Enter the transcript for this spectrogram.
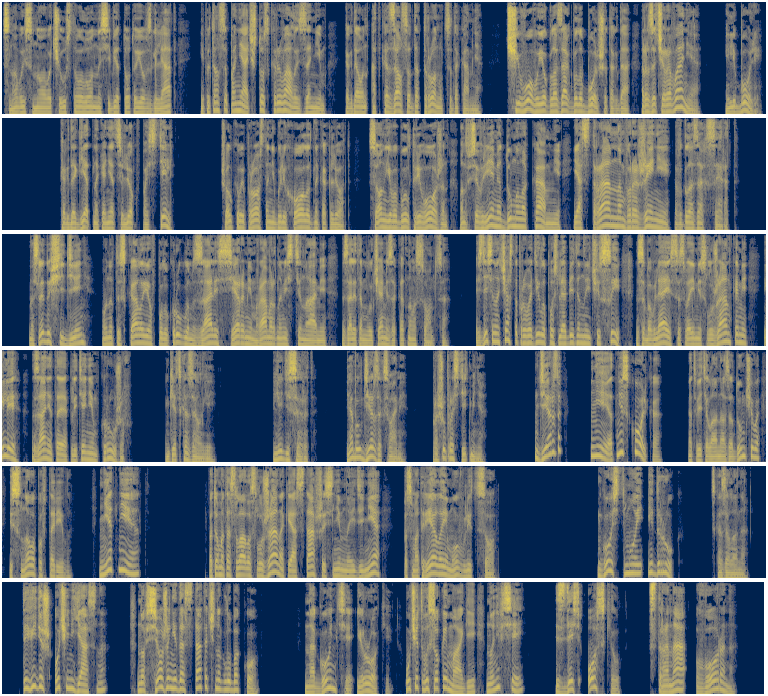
Снова и снова чувствовал он на себе тот ее взгляд и пытался понять, что скрывалось за ним, когда он отказался дотронуться до камня. Чего в ее глазах было больше тогда, разочарования или боли? Когда Гет наконец лег в постель, шелковые простыни были холодны, как лед. Сон его был тревожен, он все время думал о камне и о странном выражении в глазах Серот. На следующий день он отыскал ее в полукруглом зале с серыми мраморными стенами, залитым лучами закатного солнца. Здесь она часто проводила послеобеденные часы, забавляясь со своими служанками или занятая плетением кружев. Гет сказал ей, «Леди Сэрет, я был дерзок с вами. Прошу простить меня». «Дерзок? Нет, нисколько», — ответила она задумчиво и снова повторила. «Нет-нет». Потом отослала служанок и, оставшись с ним наедине, посмотрела ему в лицо. «Гость мой и друг», — сказала она, — «ты видишь очень ясно, но все же недостаточно глубоко. На Гонте и Роке учат высокой магии, но не всей. Здесь Оскил, страна ворона.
